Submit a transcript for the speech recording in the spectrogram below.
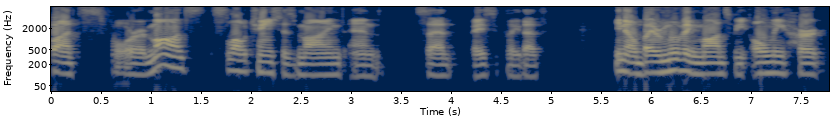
but for mods, Slow changed his mind and said basically that you know by removing mods we only hurt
